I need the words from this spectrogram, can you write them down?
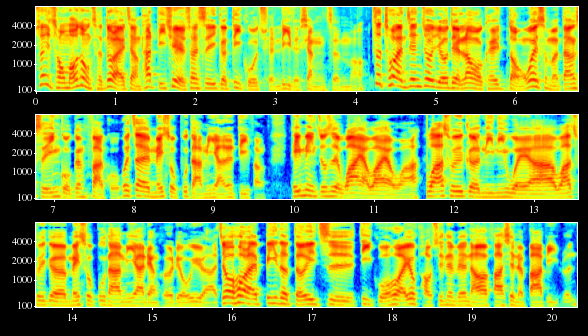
所以从某种程度来讲，它的确也算是一个帝国权力的象征嘛。这突然间就有点让我可以懂，为什么当时英国跟法国会在美索不达米亚那地方拼命就是挖呀挖呀挖，挖出一个尼尼维啊，挖出一个美索不达米亚两河流域啊。结果后来逼的德意志帝国后来又跑去那边，然后发现了巴比伦，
